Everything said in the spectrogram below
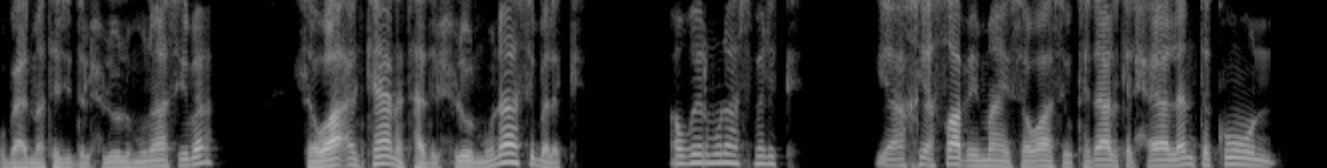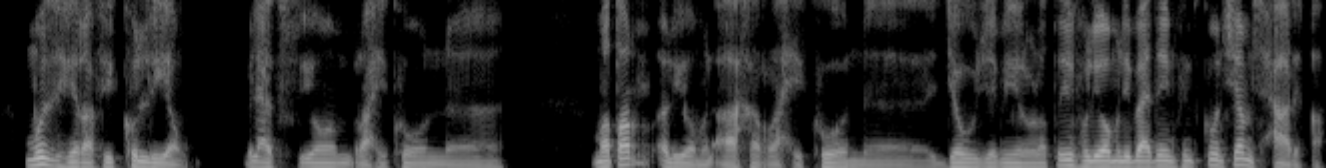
وبعد ما تجد الحلول المناسبة سواء كانت هذه الحلول مناسبة لك أو غير مناسبة لك. يا أخي أصابعي ما هي سواسي وكذلك الحياة لن تكون مزهرة في كل يوم بالعكس يوم راح يكون آه، مطر اليوم الآخر راح يكون آه، جو جميل ولطيف واليوم اللي بعده يمكن تكون شمس حارقة.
